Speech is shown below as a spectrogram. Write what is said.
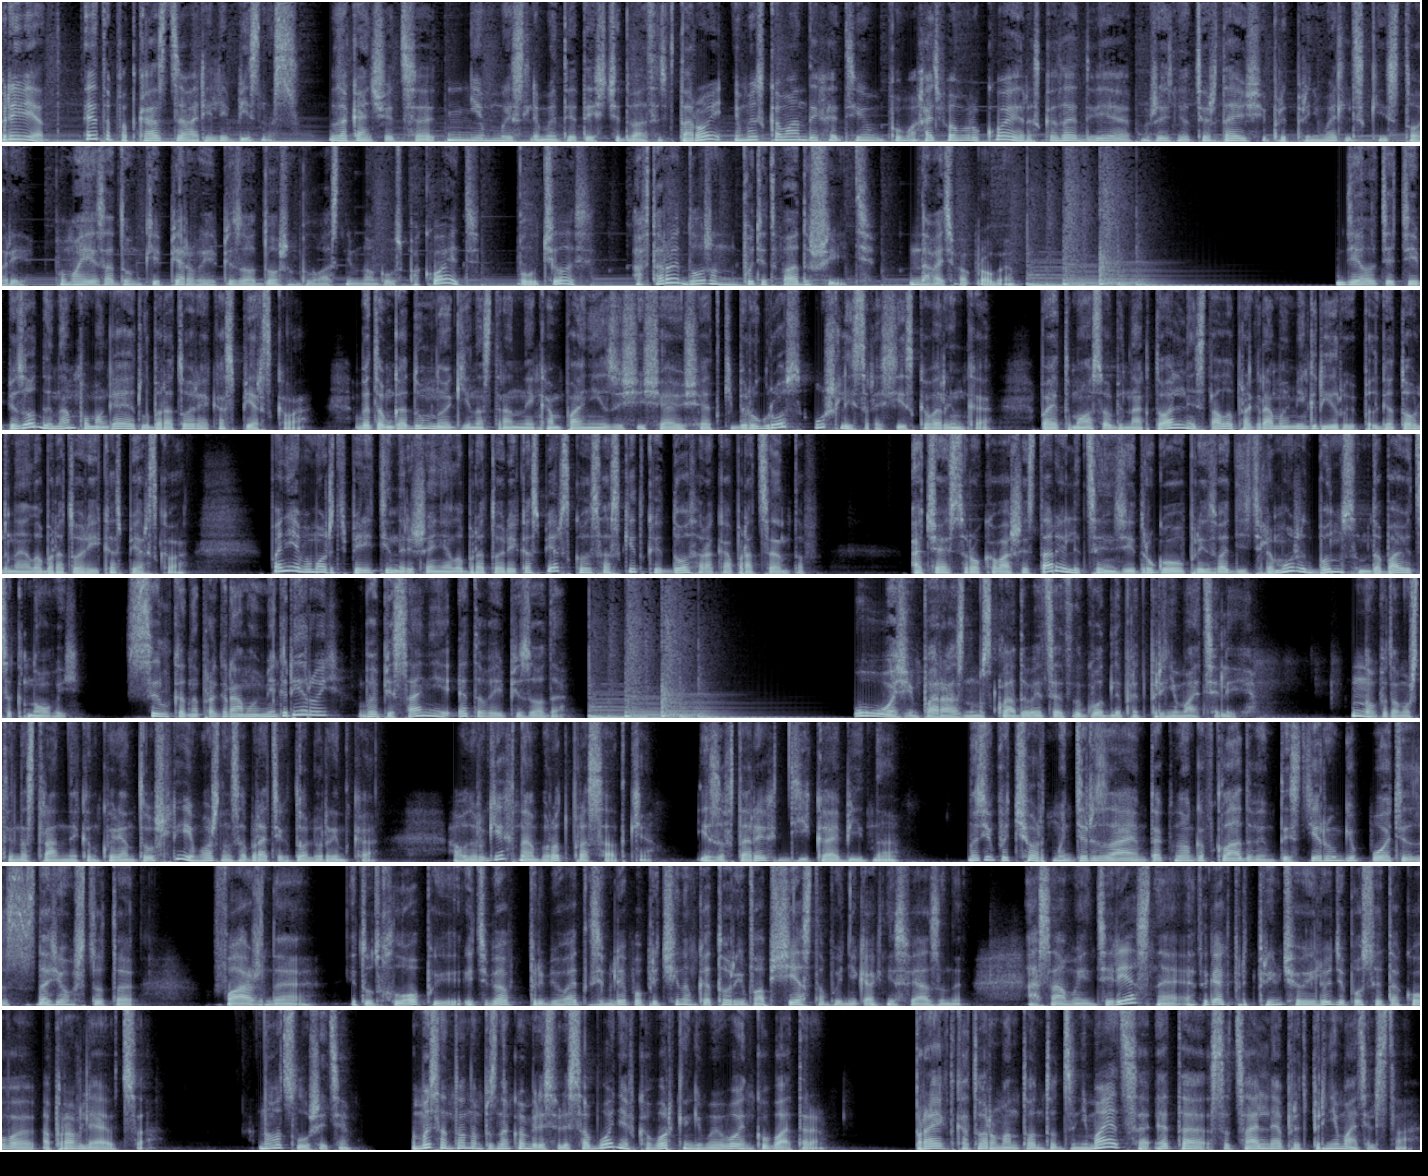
Привет! Это подкаст «Заварили бизнес». Заканчивается немыслимый 2022, и мы с командой хотим помахать вам рукой и рассказать две жизнеутверждающие предпринимательские истории. По моей задумке, первый эпизод должен был вас немного успокоить. Получилось? А второй должен будет воодушевить. Давайте попробуем. Делать эти эпизоды нам помогает лаборатория Касперского. В этом году многие иностранные компании, защищающие от киберугроз, ушли с российского рынка, поэтому особенно актуальной стала программа «Мигрируй», подготовленная лабораторией Касперского. По ней вы можете перейти на решение лаборатории Касперского со скидкой до 40%. А часть срока вашей старой лицензии другого производителя может бонусом добавиться к новой. Ссылка на программу «Мигрируй» в описании этого эпизода. Очень по-разному складывается этот год для предпринимателей. Ну, потому что иностранные конкуренты ушли, и можно забрать их долю рынка. А у других, наоборот, просадки. И за вторых дико обидно. Ну, типа, черт, мы дерзаем, так много вкладываем, тестируем гипотезы, создаем что-то важное, и тут хлоп, и, и тебя прибивает к земле по причинам, которые вообще с тобой никак не связаны. А самое интересное, это как предприимчивые люди после такого оправляются. Ну вот слушайте. Мы с Антоном познакомились в Лиссабоне в коворкинге моего инкубатора. Проект, которым Антон тут занимается, это социальное предпринимательство.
